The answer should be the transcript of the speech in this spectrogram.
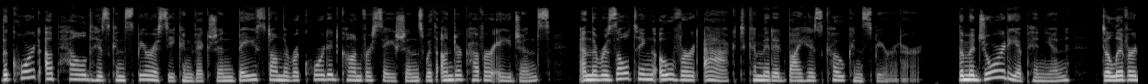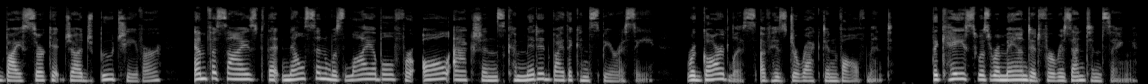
the court upheld his conspiracy conviction based on the recorded conversations with undercover agents and the resulting overt act committed by his co conspirator. The majority opinion, delivered by Circuit Judge Boochever, emphasized that Nelson was liable for all actions committed by the conspiracy, regardless of his direct involvement. The case was remanded for resentencing.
